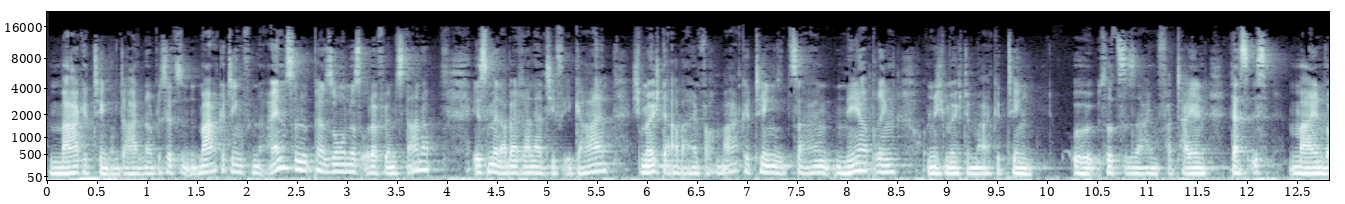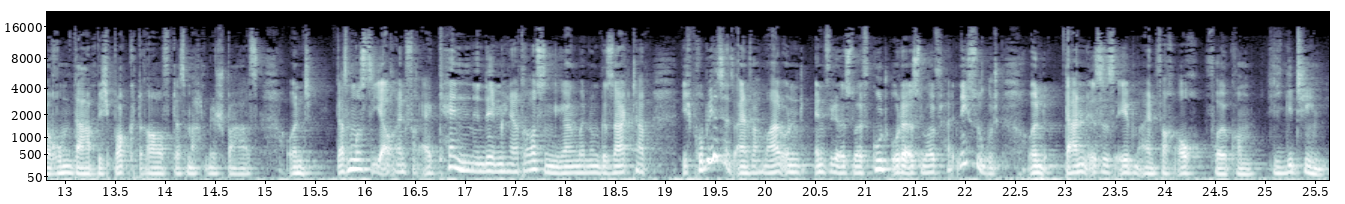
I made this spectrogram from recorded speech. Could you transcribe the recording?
Marketing unterhalten. Ob das jetzt ein Marketing für eine einzelne Person ist oder für ein Startup, ist mir dabei relativ egal. Ich möchte aber einfach Marketing sozusagen näher bringen und ich möchte Marketing sozusagen verteilen. Das ist mein Warum, da habe ich Bock drauf, das macht mir Spaß. Und das musste ich auch einfach erkennen, indem ich nach draußen gegangen bin und gesagt habe, ich probiere es jetzt einfach mal und entweder es läuft gut oder es läuft halt nicht so gut. Und dann ist es eben einfach auch vollkommen legitim.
